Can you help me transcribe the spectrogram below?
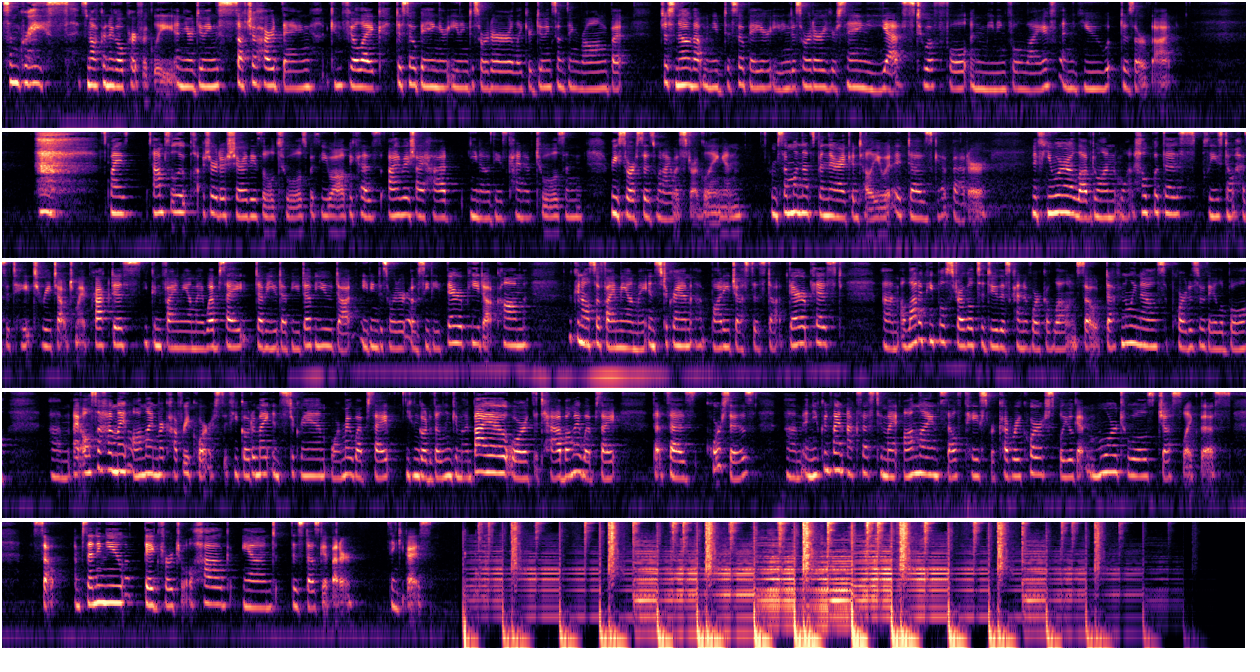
some grace. It's not going to go perfectly, and you're doing such a hard thing. It can feel like disobeying your eating disorder, like you're doing something wrong, but just know that when you disobey your eating disorder, you're saying yes to a full and meaningful life, and you deserve that. it's my absolute pleasure to share these little tools with you all because I wish I had, you know, these kind of tools and resources when I was struggling. And from someone that's been there, I can tell you it, it does get better. And if you or a loved one want help with this, please don't hesitate to reach out to my practice. You can find me on my website, www.eatingdisorderocdtherapy.com. You can also find me on my Instagram at bodyjustice.therapist. Um, a lot of people struggle to do this kind of work alone, so definitely know support is available. Um, I also have my online recovery course. If you go to my Instagram or my website, you can go to the link in my bio or the tab on my website that says courses, um, and you can find access to my online self paced recovery course where you'll get more tools just like this. So I'm sending you a big virtual hug, and this does get better. Thank you guys.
